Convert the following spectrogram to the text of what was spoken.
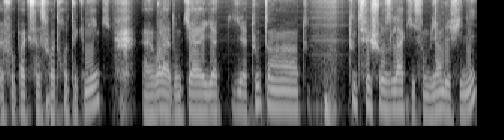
il faut pas que ça soit trop technique. Voilà, donc il y a, il y a, il y a tout un, tout- toutes ces choses-là qui sont bien définies.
